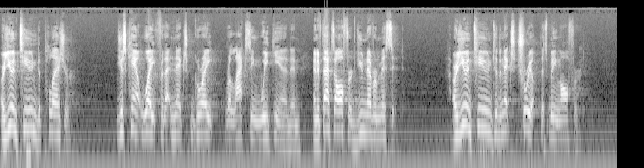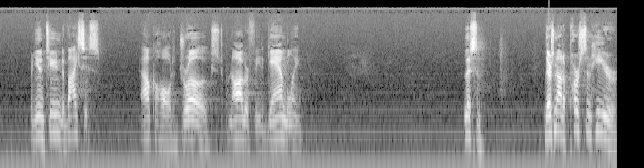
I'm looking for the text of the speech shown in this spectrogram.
Are you in tune to pleasure? You just can't wait for that next great relaxing weekend, and, and if that's offered, you never miss it. Are you in tune to the next trip that's being offered? Are you in tune to vices? To alcohol, to drugs, to pornography, to gambling? Listen, there's not a person here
